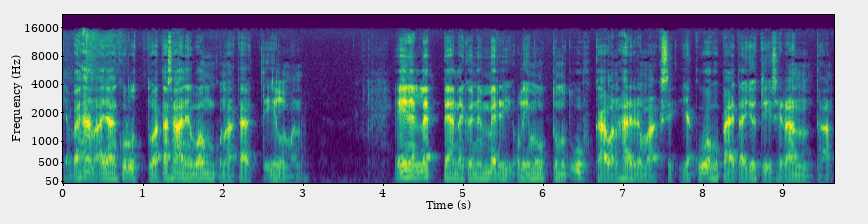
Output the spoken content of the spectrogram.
ja vähän ajan kuluttua tasainen vonkuna täytti ilman. Eilen leppeän näköinen meri oli muuttunut uhkaavan harmaaksi ja kuohupäitä jytisi rantaan.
